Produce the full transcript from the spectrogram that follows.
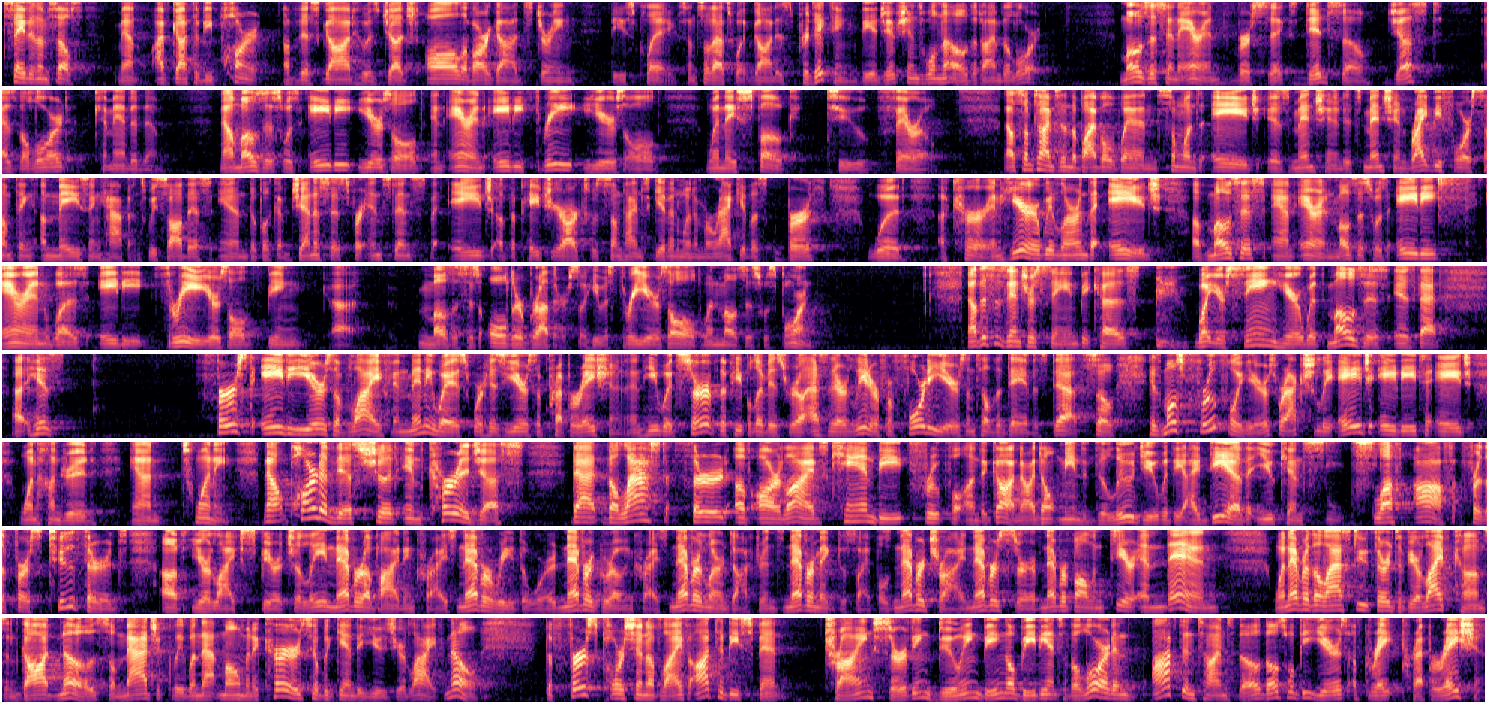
say to themselves, Man, I've got to be part of this God who has judged all of our gods during these plagues. And so that's what God is predicting. The Egyptians will know that I'm the Lord. Moses and Aaron, verse 6, did so just as the Lord commanded them. Now Moses was 80 years old and Aaron 83 years old when they spoke to Pharaoh. Now, sometimes in the Bible, when someone's age is mentioned, it's mentioned right before something amazing happens. We saw this in the book of Genesis, for instance. The age of the patriarchs was sometimes given when a miraculous birth would occur. And here we learn the age of Moses and Aaron. Moses was 80, Aaron was 83 years old, being uh, Moses' older brother. So he was three years old when Moses was born. Now, this is interesting because what you're seeing here with Moses is that uh, his first 80 years of life, in many ways, were his years of preparation. And he would serve the people of Israel as their leader for 40 years until the day of his death. So his most fruitful years were actually age 80 to age 120. Now, part of this should encourage us that the last third of our lives can be fruitful unto God. Now, I don't mean to delude you with the idea that you can slough off for the first two thirds of your life spiritually, never abide in Christ, never read the word, never grow in Christ, never learn doctrines, never make disciples, never try, never serve, never volunteer, and then whenever the last two thirds of your life comes, and God knows, so magically when that moment occurs, He'll begin to use your life. No, the first portion of life ought to be spent trying, serving, doing, being obedient to the Lord. And oftentimes, though, those will be years of great preparation.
